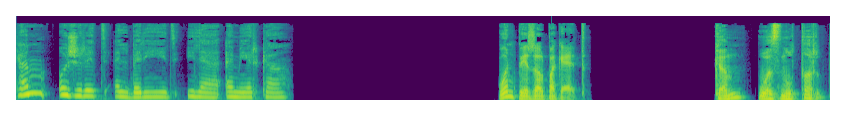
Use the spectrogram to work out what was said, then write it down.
كم أجرة البريد إلى أمريكا؟ Quant pesa el paquet? كم وزن الطرد؟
